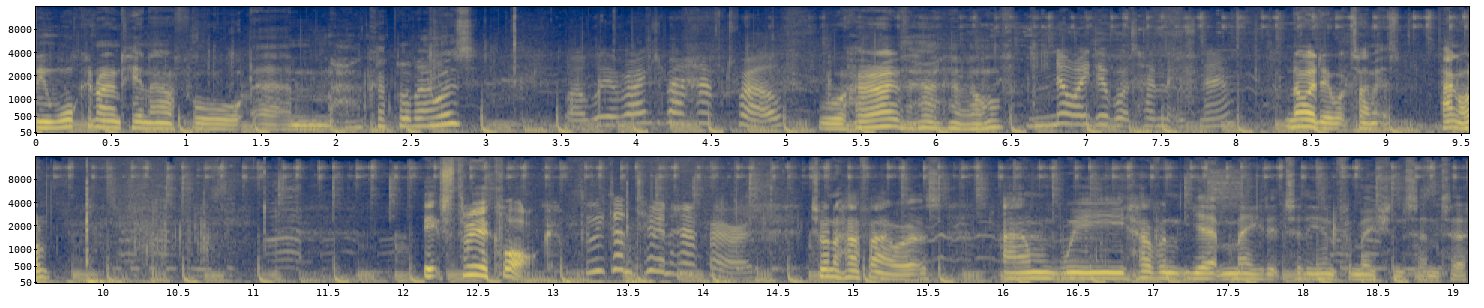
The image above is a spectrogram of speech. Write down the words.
Been walking around here now for um, a couple of hours. Well, we arrived about half twelve. We're around half. No idea what time it is now. No idea what time it is. Hang on. It's three o'clock, So we've done two and a half hours. two and a half hours, and we haven't yet made it to the information centre.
